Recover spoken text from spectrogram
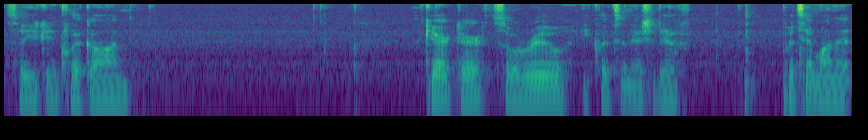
So you can click on the character. So Aru, he clicks initiative, puts him on it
